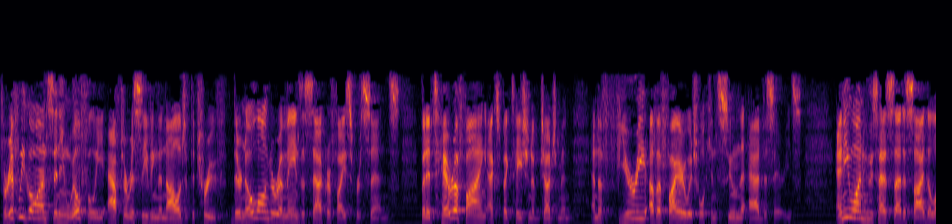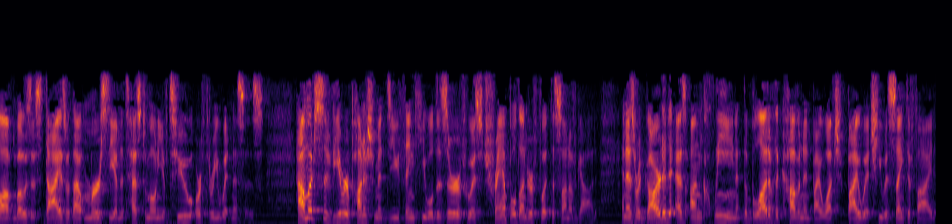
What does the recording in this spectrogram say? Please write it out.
For if we go on sinning willfully after receiving the knowledge of the truth, there no longer remains a sacrifice for sins, but a terrifying expectation of judgment and the fury of a fire which will consume the adversaries. Anyone who has set aside the law of Moses dies without mercy of the testimony of two or three witnesses. How much severer punishment do you think he will deserve who has trampled underfoot the Son of God, and has regarded as unclean the blood of the covenant by which, by which he was sanctified,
